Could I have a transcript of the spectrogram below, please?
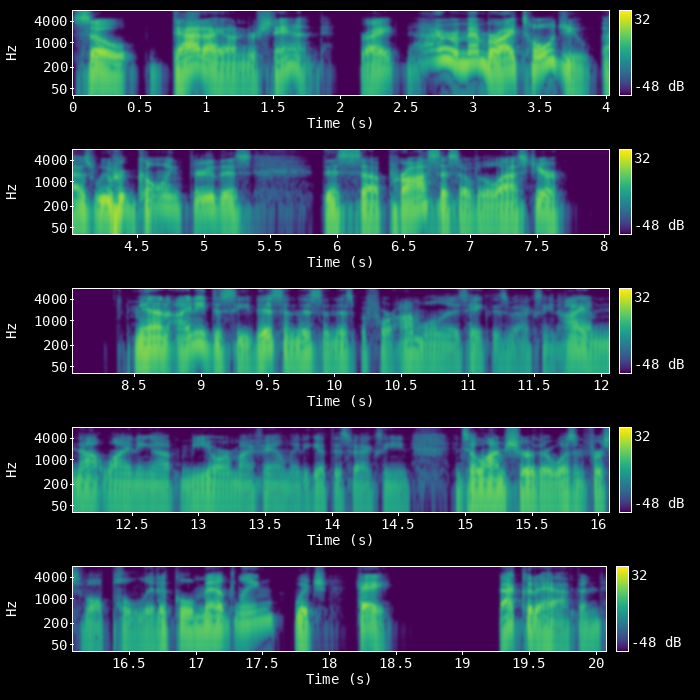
So that I understand, right? I remember I told you as we were going through this this uh, process over the last year man, I need to see this and this and this before I'm willing to take this vaccine. I am not lining up me or my family to get this vaccine until I'm sure there wasn't, first of all, political meddling, which, hey, that could have happened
